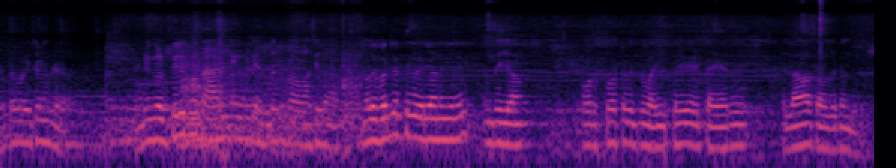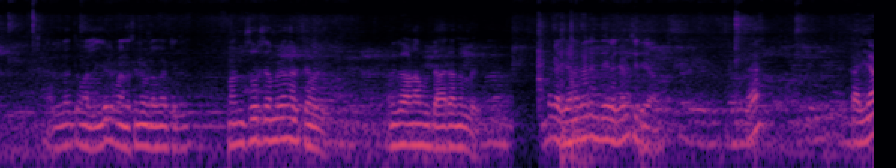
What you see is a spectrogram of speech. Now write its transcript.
എത്ര പൈസ വേണം തരാം. പിന്നെ ഗൾഫിൽ ഇപ്പോൾ താരമില്ലെങ്കിൽ ഇവർ എന്തൊക്കെ പ്രവാസികളാണ് നിങ്ങൾ ഇവരുടെ അടുത്ത് വരികയാണെങ്കിൽ എന്ത് ചെയ്യാം? ഹോട്ട്സ്പോട്ട് വിത്ത് വൈഫൈ ടയർ എല്ലാ സൗകര്യവും തരും അല്ലാത്ത നല്ലൊരു മനസ്സിന് ഉടനാട്ടിൽ മൻസൂർ ചമ്മല കളിച്ചാൽ മതി. അത് കാണാൻ പറ്റും ആരാന്നുള്ളത് എന്റെ കല്യാണക്കാരൻ എന്തെങ്കിലും കല്യാണം ശരിയാണ് ഏഹ് italiens.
